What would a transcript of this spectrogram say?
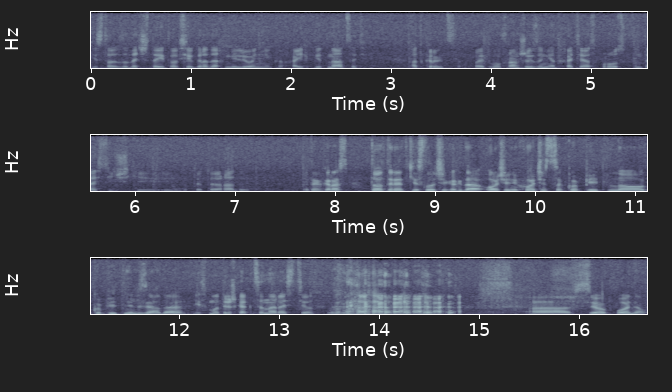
И задача стоит во всех городах-миллионниках, а их 15 открыться. Поэтому франшизы нет, хотя спрос фантастический, и вот это радует. Это как раз тот редкий случай, когда очень хочется купить, но купить нельзя, да? И смотришь, как цена растет. все понял.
